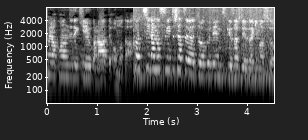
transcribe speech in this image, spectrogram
めな感じで着れるかなって思った。こちらのスイートシャツ、特典付けさせていただきますわ。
